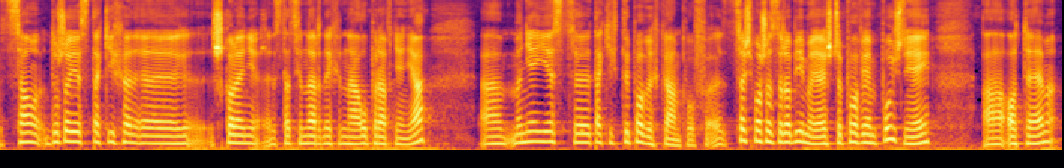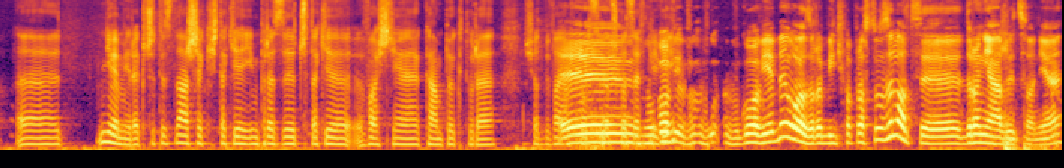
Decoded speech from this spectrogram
Są, dużo jest takich szkoleń stacjonarnych na uprawnienia. Mniej jest takich typowych kampów. Coś może zrobimy. Ja jeszcze powiem później o tym. Nie wiem, Mirek, czy ty znasz jakieś takie imprezy, czy takie właśnie kampy, które się odbywają w Polsce, na przykład W głowie, w, w- głowie było zrobić po prostu zlot droniarzy, co nie?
